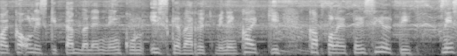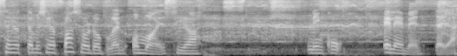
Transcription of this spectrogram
vaikka olisikin tämmöinen niin kuin iskevä rytmi, niin kaikki kappaleet ei silti, niissä ei ole tämmöisiä pasodoblen omaisia niin elementtejä.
